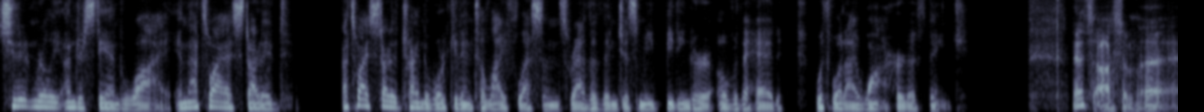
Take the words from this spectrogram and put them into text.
she didn't really understand why. And that's why I started. That's why I started trying to work it into life lessons rather than just me beating her over the head with what I want her to think. That's awesome. Uh,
